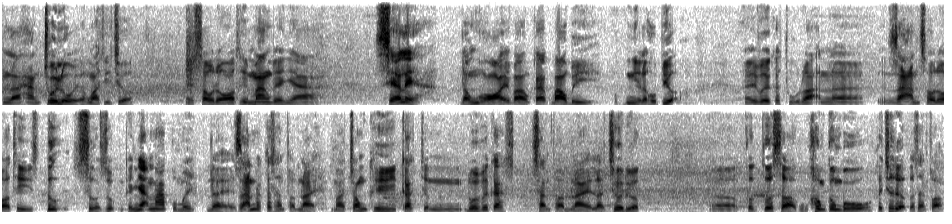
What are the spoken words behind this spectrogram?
là hàng trôi nổi ở ngoài thị trường. Sau đó thì mang về nhà xé lẻ, đóng gói vào các bao bì cũng như là hộp nhựa. Đấy, với các thủ đoạn là dán sau đó thì tự sử dụng cái nhãn mác của mình để dán vào các sản phẩm này mà trong khi các đối với các sản phẩm này là chưa được Ờ, các cơ sở cũng không công bố cái chất lượng các sản phẩm.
